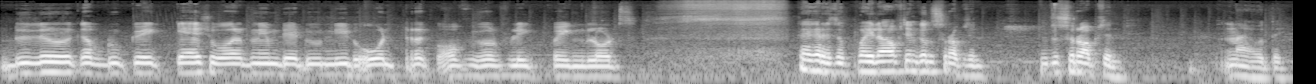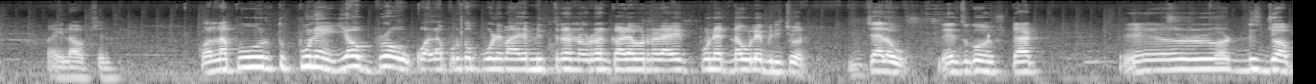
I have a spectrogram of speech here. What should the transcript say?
quick cash or name that you need own truck of your flick paying loads काय करायचं? पहिला ऑप्शन का दुसरा ऑप्शन दुसरं ऑप्शन नाही होते. पहिला option Kolhapur to Pune. Yo bro Kolhapur to Pune. माझ्या मित्रांनो रंकाळ्यावरनं डायरेक्ट पुण्यात नवले ब्रिजवर चलो let's go start this job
